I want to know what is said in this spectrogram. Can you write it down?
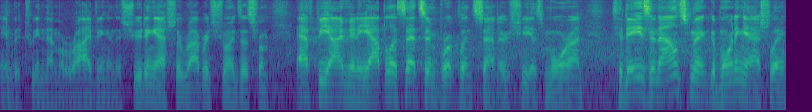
in between them arriving and the shooting. Ashley Roberts joins us from FBI Minneapolis. That's in Brooklyn Center. She has more on today's announcement. Good morning, Ashley.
